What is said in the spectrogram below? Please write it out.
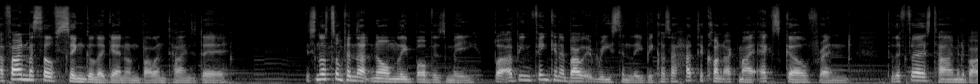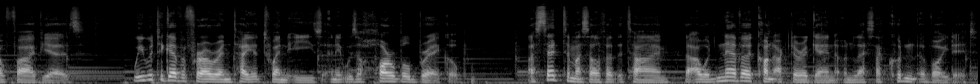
I find myself single again on Valentine's Day. It's not something that normally bothers me, but I've been thinking about it recently because I had to contact my ex girlfriend for the first time in about five years. We were together for our entire 20s and it was a horrible breakup. I said to myself at the time that I would never contact her again unless I couldn't avoid it,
